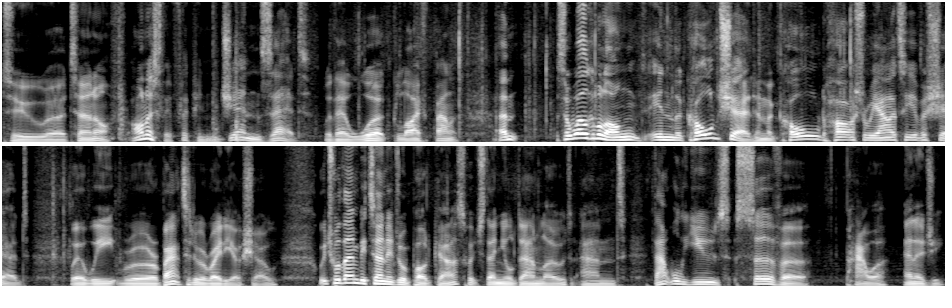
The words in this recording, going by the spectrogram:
to uh, turn off. Honestly, flipping Gen Z with their work life balance. Um, so, welcome along in the cold shed, in the cold, harsh reality of a shed, where we were about to do a radio show, which will then be turned into a podcast, which then you'll download, and that will use server power, energy,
